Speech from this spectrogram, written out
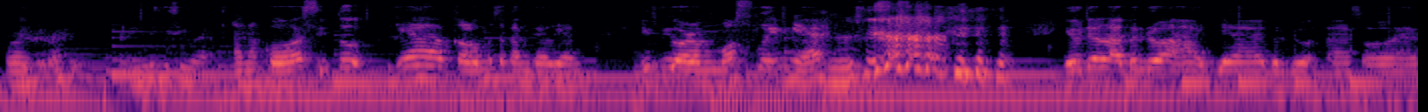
Wah, sih. Merinding sih, Mbak. anak kos itu ya kalau misalkan kalian if you are a Muslim ya. Ya udahlah berdoa aja berdoa sholat.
